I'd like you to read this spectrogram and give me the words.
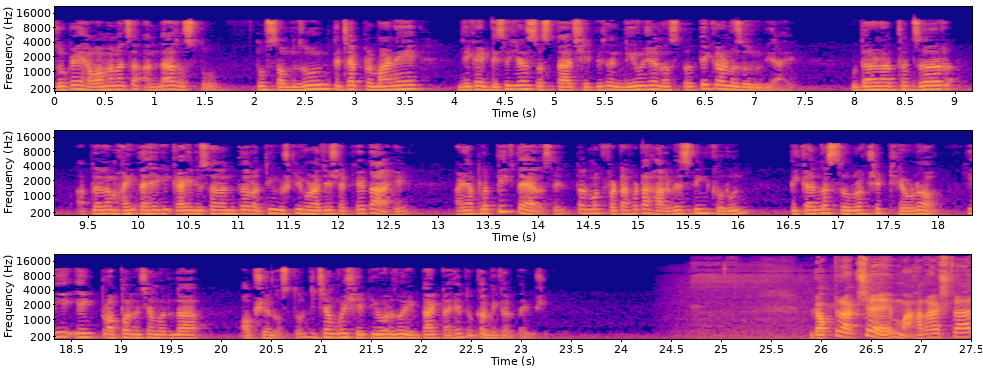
जो काही हवामानाचा अंदाज असतो तो समजून त्याच्याप्रमाणे जे काही डिसिजन्स असतात शेतीचं नियोजन असतं ते करणं जरुरी आहे. उदाहरणार्थ जर आपल्याला माहीत आहे की काही दिवसानंतर अतिवृष्टी होण्याची शक्यता आहे आणि आपलं पीक तयार असेल तर मग फटाफटा हार्वेस्टिंग करून पिकांना संरक्षित ठेवणं ही एक प्रॉपर त्याच्यामधला ऑप्शन असतो ज्याच्यामुळे शेतीवर जो इम्पॅक्ट आहे तो कमी करता येऊ शकतो. डॉक्टर अक्षय महाराष्ट्रात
